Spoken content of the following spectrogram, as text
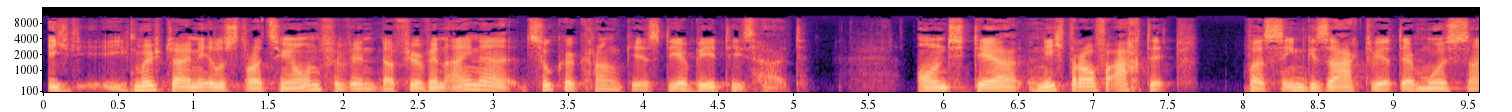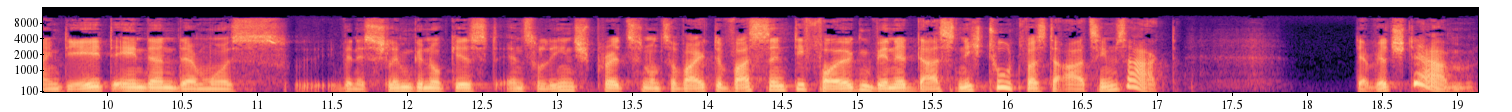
ich, ich möchte eine Illustration verwenden dafür, wenn einer zuckerkrank ist, Diabetes hat und der nicht darauf achtet, was ihm gesagt wird. Der muss sein Diät ändern, der muss, wenn es schlimm genug ist, Insulin spritzen und so weiter. Was sind die Folgen, wenn er das nicht tut, was der Arzt ihm sagt? Der wird sterben.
